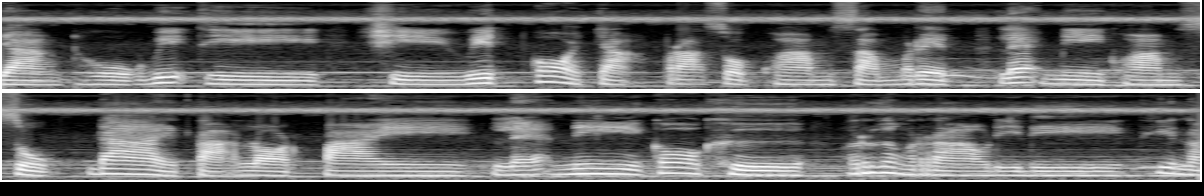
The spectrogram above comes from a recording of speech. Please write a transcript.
อย่างถูกวิธี ชีวิตก็จะประสบความสำเร็จและมีความสุขได้ตลอดไป และนี่ก็คือเรื่องราวดีๆ ที่น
